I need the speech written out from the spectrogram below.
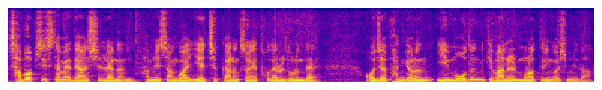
사법 시스템에 대한 신뢰는 합리성과 예측 가능성에 토대를 두는데 어제 판결은 이 모든 기반을 무너뜨린 것입니다.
